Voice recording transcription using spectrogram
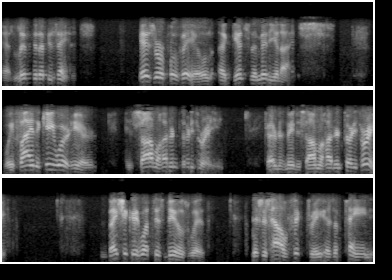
had lifted up his hands. Israel prevailed against the Midianites. We find the key word here in Psalm 133. Turn with me to Psalm 133. Basically, what this deals with, this is how victory is obtained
